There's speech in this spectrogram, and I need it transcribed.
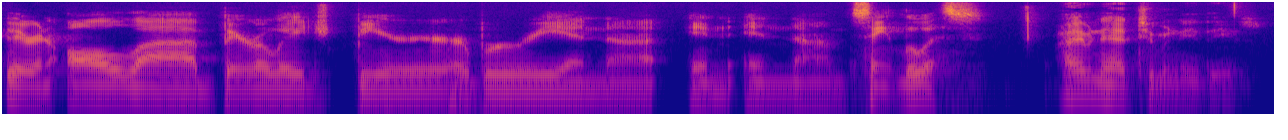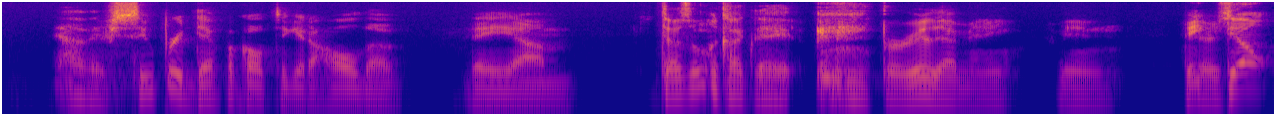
they're an all uh, barrel aged beer or brewery in uh, in in um, St. Louis. I haven't had too many of these. No, they're super difficult to get a hold of. They um Doesn't look like they brew that many. I mean, They don't.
